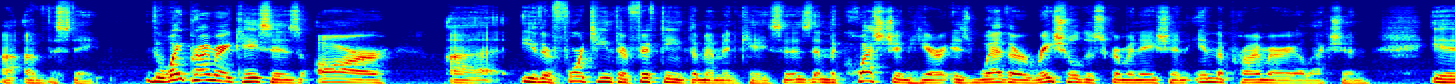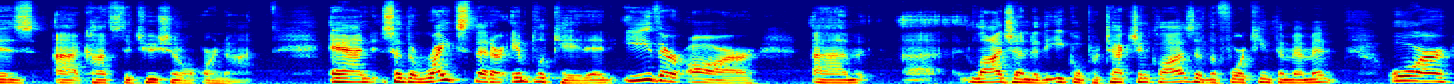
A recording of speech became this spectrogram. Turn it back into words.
uh, of the state. The white primary cases are uh, either 14th or 15th Amendment cases. And the question here is whether racial discrimination in the primary election is uh, constitutional or not. And so the rights that are implicated either are um, uh, lodged under the Equal Protection Clause of the 14th Amendment or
